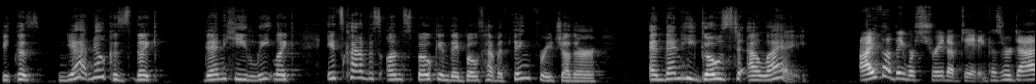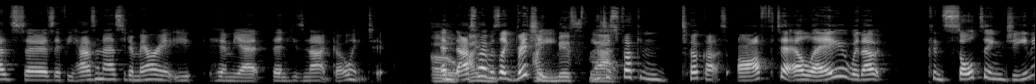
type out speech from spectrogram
Because yeah, no, because like then he le- like it's kind of this unspoken. They both have a thing for each other, and then he goes to L.A. I thought they were straight up dating because her dad says if he hasn't asked you to marry him yet, then he's not going to. Oh, and that's why I, I was like, Richie, you just fucking took us off to LA without consulting Jeannie?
